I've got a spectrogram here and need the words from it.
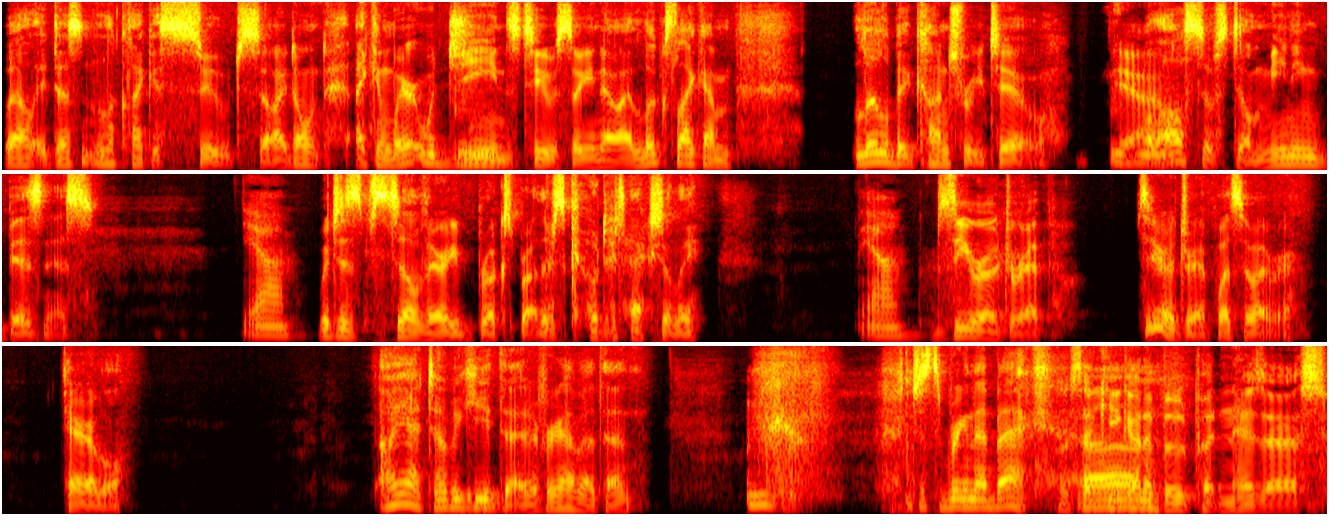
well, it doesn't look like a suit, so I don't. I can wear it with jeans too, so you know, it looks like I'm a little bit country too. Yeah. while also still meaning business, Yeah. which is still very Brooks Brothers coded, actually. Yeah. Zero drip. Zero drip whatsoever. Terrible. Oh yeah, Toby Keith died. I forgot about that. Just to bring that back. Looks like he got a Um, boot put in his ass.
